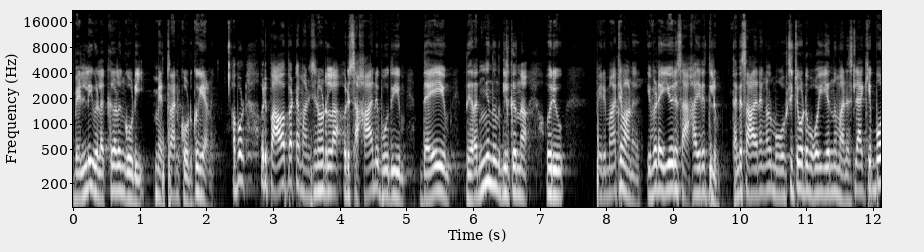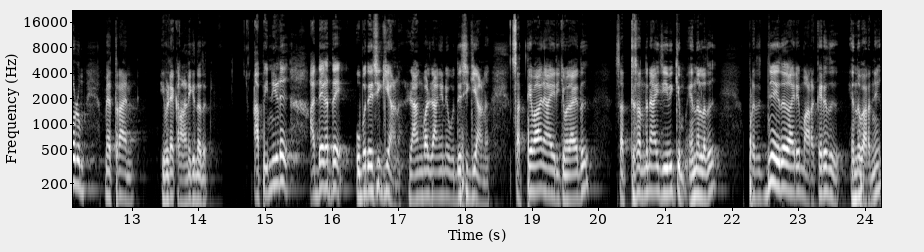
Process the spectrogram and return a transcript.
വെള്ളി വിളക്കുകളും കൂടി മെത്രാൻ കൊടുക്കുകയാണ്. അപ്പോൾ ഒരു പാവപ്പെട്ട മനുഷ്യനോടുള്ള ഒരു സഹാനുഭൂതിയും ദയയും നിറഞ്ഞു നിൽക്കുന്ന ഒരു പെരുമാറ്റമാണ്. ഇവിടെ ഈ ഒരു സാഹചര്യത്തിലും തന്റെ സാധനങ്ങൾ മോഷ്ടിച്ചുകൊണ്ട് പോയി എന്ന് മനസ്സിലാക്കിയപ്പോഴും മെത്രാൻ ഇവിടെ കാണിക്കുന്നത്. ആ പിന്നീട് അദ്ദേഹത്തെ ഉപദേശിക്കുകയാണ്. രാങ്വാൾ രാങ്ങിനെ ഉപദേശിക്കുകയാണ്. സത്യവാനായിരിക്കും അതായത് സത്യസന്ധനായി ജീവിക്കും എന്നുള്ളത് പ്രതിജ്ഞ ചെയ്ത കാര്യം മറക്കരുത് എന്ന് പറഞ്ഞ്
